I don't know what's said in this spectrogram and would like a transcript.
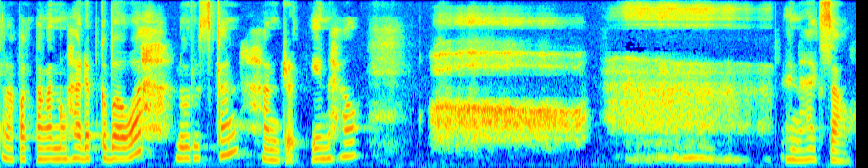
telapak tangan menghadap ke bawah. Luruskan 100. Inhale. And exhale.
